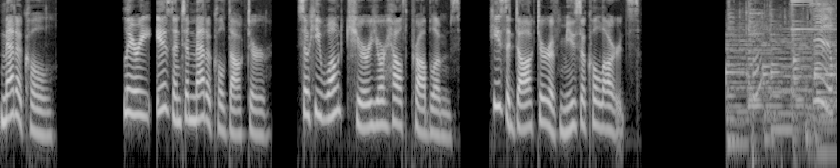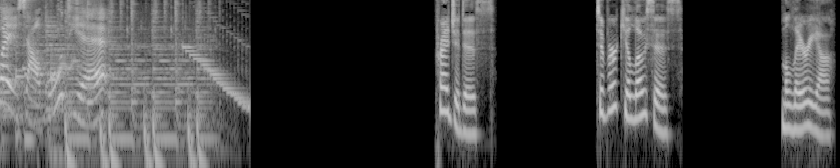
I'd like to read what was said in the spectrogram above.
Medical. Larry isn't a medical doctor, so he won't cure your health problems. He's a doctor of musical arts. 智慧小补帖。 Prejudice. Tuberculosis. Malaria.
